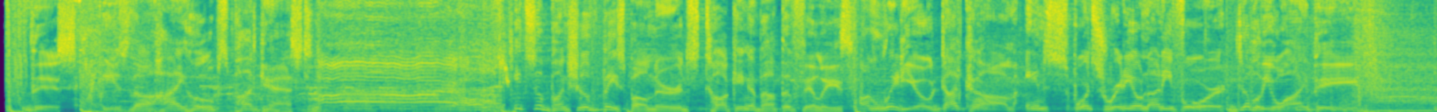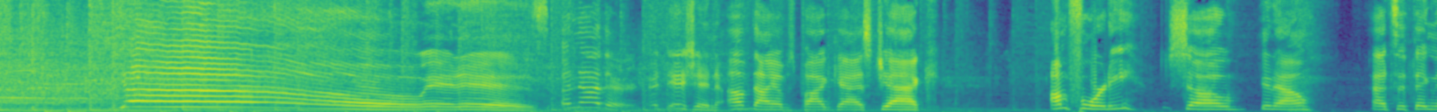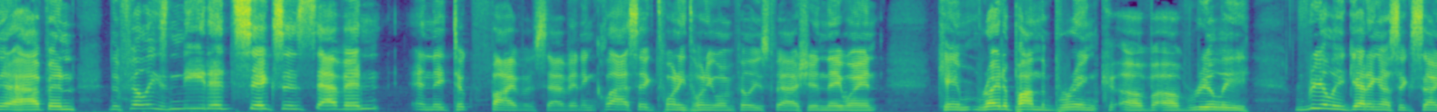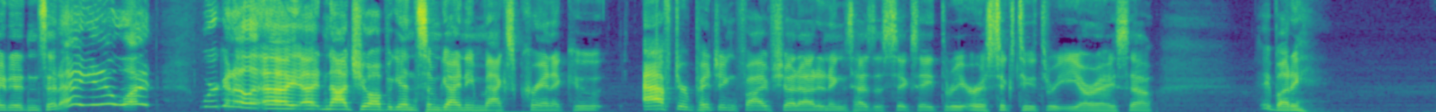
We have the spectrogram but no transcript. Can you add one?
This is the High Hopes Podcast. High Hopes. It's a bunch of baseball nerds talking about the Phillies on radio.com and Sports Radio 94 WIP. Yo! It is another edition of the High Hopes Podcast. Jack, I'm 40, so, you know, that's the thing that happened. The Phillies needed six of seven, and they took five of seven. In classic 2021 Phillies fashion, they went, came right upon the brink of, of really, really getting us excited and said, hey, you know what? We're to uh, uh, not show up against some guy named Max Kranick, who, after pitching five shutout innings, has a 6.83 or a 6.23 ERA. So, hey, buddy.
